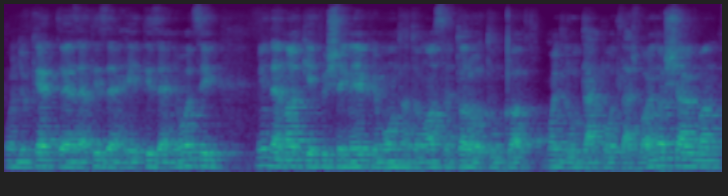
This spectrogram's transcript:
mondjuk 2017-18-ig minden nagy képviség nélkül mondhatom azt, hogy taroltunk a Magyar Utánpótlás bajnokságban,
